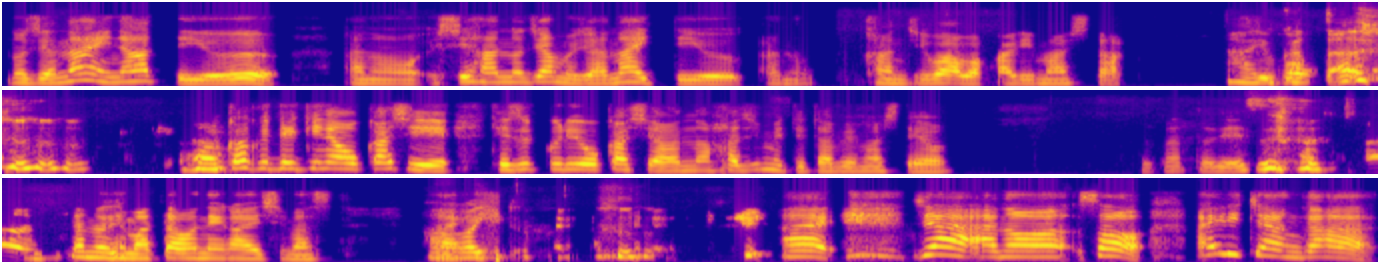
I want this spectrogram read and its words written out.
のじゃないなっていう、あの、市販のジャムじゃないっていう、あの、感じは分かりました。あ、よかった。本格的なお菓子、手作りお菓子、あんな初めて食べましたよ。よかったです。なので、またお願いします。はい。はい。はい。じゃあ、あの、そう、愛梨ちゃんが、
